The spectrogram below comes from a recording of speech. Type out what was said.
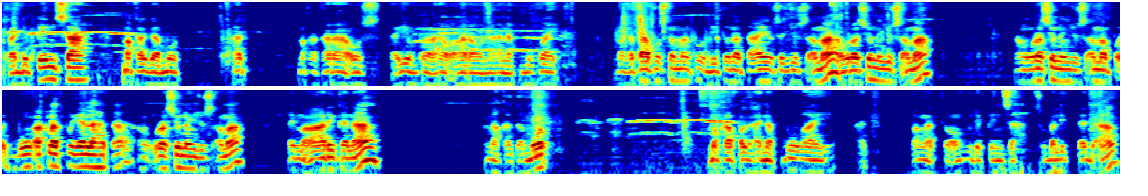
makadepensa, makagamot at makakaraos sa iyong pang-araw-araw na anak buhay. Pagkatapos naman po, dito na tayo sa Diyos Ama, orasyon ng Diyos Ama. Ang orasyon ng Diyos Ama po, buong aklat po yan lahat ha. Ang orasyon ng Diyos Ama ay maaari ka ng makagamot, makapaghanap buhay at pangatlo ang depensa. So baliktad ang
